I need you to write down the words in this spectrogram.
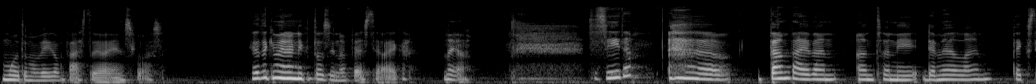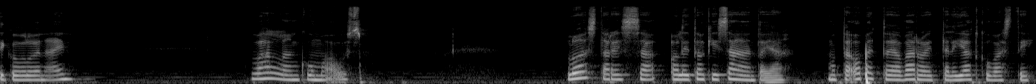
muutama viikon päästä jo ensi vuosi. Jotenkin menee niin tosi nopeasti aika. No joo. Se siitä. Tämän päivän Anthony de Mellan teksti kuuluu näin. Vallankumous. Luostarissa oli toki sääntöjä, mutta opettaja varoitteli jatkuvasti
